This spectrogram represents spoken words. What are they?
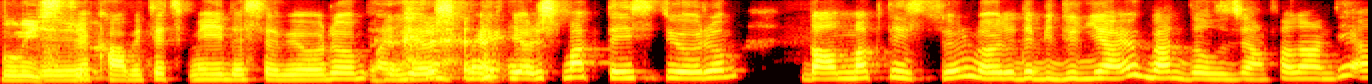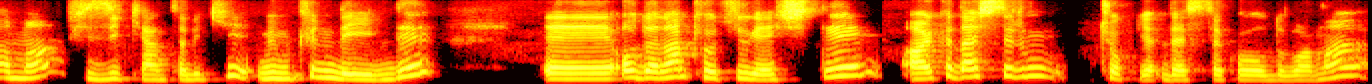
bunu e, rekabet etmeyi de seviyorum. Hani yarışma, yarışmak da istiyorum. Dalmak da istiyorum. Öyle de bir dünya yok. Ben dalacağım falan diye ama fiziken tabii ki mümkün değildi. E, o dönem kötü geçti. Arkadaşlarım çok destek oldu bana.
